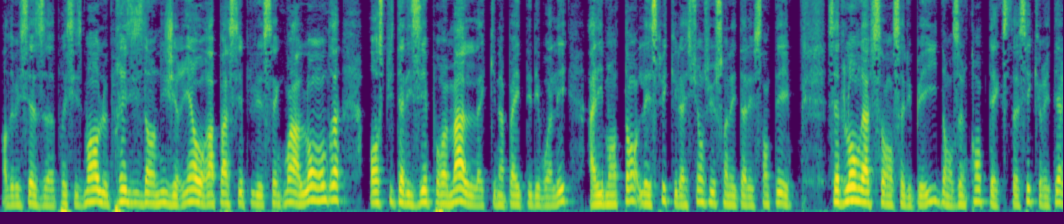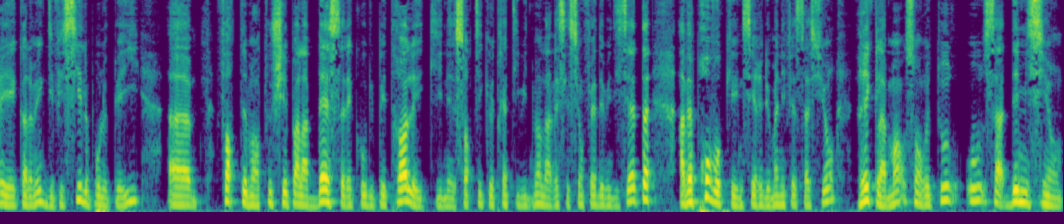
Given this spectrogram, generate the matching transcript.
en 2016 précisément, le président nigérien aura passé plus de cinq mois à Londres, hospitalisé pour un mal qui n'a pas été dévoilé, alimentant les spéculations sur son état de santé. Cette longue absence du pays dans un contexte sécuritaire et économique difficile pour le pays, euh, fortement touché par la baisse des coûts du pétrole et qui n'est sorti que très timidement de la récession fin 2017, avait provoqué une série de manifestations réclamant son retour ou sa démission.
